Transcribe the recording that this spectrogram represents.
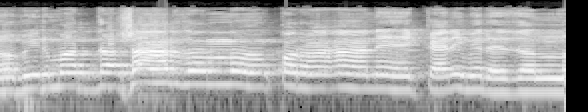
নবীর মাদ্রাসার জন্য, কোরআনে কারিমের জন্য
